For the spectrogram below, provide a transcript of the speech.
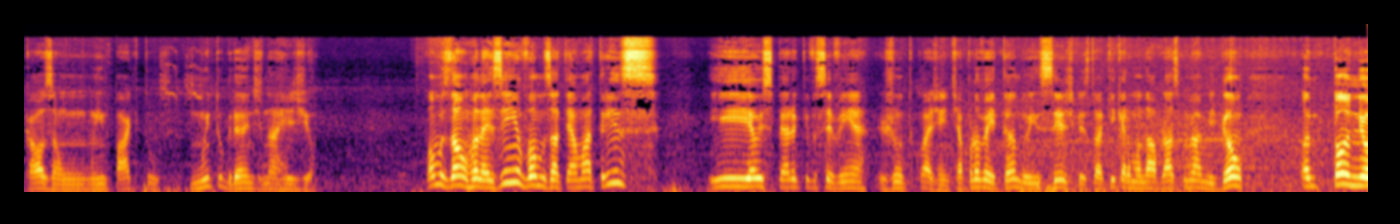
causa um impacto muito grande na região. Vamos dar um rolezinho, vamos até a matriz e eu espero que você venha junto com a gente. Aproveitando o ensejo que eu estou aqui, quero mandar um abraço para o meu amigão Antônio,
